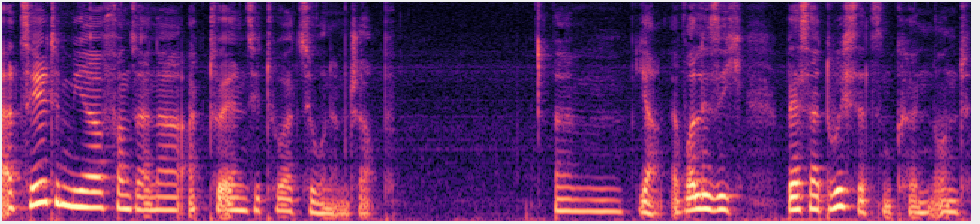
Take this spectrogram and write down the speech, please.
erzählte mir von seiner aktuellen Situation im Job. Ähm, ja, er wolle sich besser durchsetzen können und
